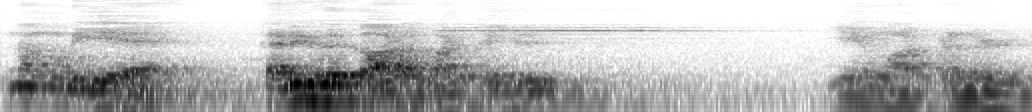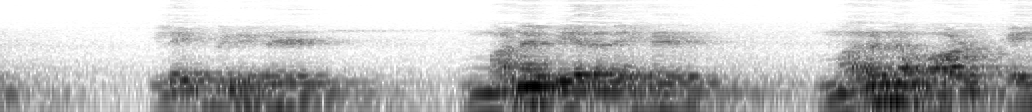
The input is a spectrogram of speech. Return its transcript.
நம்முடைய கழிவு கால வாழ்க்கையில் ஏமாற்றங்கள் இழைப்பீடுகள் மனவேதனைகள் மரண வாழ்க்கை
